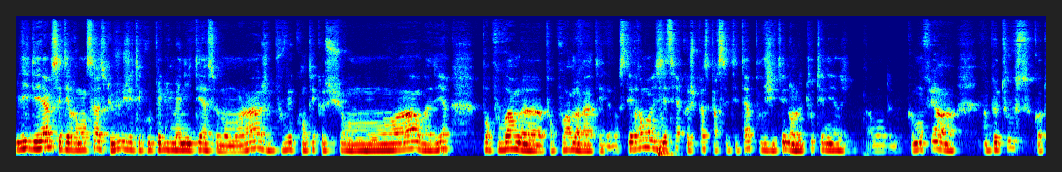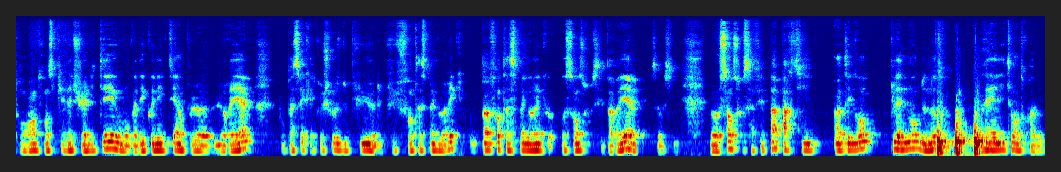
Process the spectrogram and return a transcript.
L'idéal, c'était vraiment ça, parce que vu que j'étais coupé de l'humanité à ce moment-là, je pouvais compter que sur moi, on va dire, pour pouvoir me, pour réintégrer. Donc c'était vraiment nécessaire que je passe par cette étape où j'étais dans le tout énergie. Comme on fait un, peu tous quand on rentre en spiritualité, où on va déconnecter un peu le, réel pour passer à quelque chose de plus, de plus fantasmagorique. Pas fantasmagorique au sens où c'est pas réel, ça aussi, mais au sens où ça fait pas partie intégrante pleinement de notre réalité en 3D.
